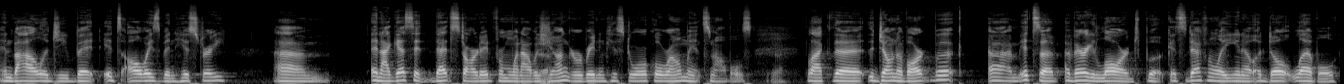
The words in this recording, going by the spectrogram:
and biology, but it's always been history. Um, and I guess it that started from when I was Yeah. younger, reading historical romance novels, Yeah. like the the Joan of Arc book. Um, it's a, a very large book. It's definitely you know adult level,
